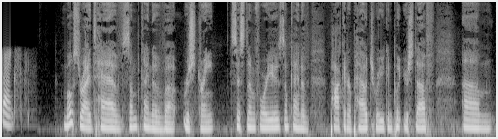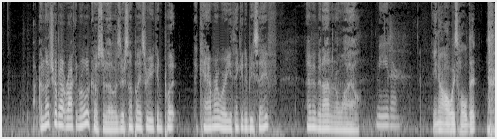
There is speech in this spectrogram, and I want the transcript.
Thanks. Most rides have some kind of uh, restraint system for you, some kind of pocket or pouch where you can put your stuff. Um, I'm not sure about Rock and Roller Coaster though. Is there some place where you can put a camera where you think it'd be safe? I haven't been on in a while. Me either. You know, always hold it.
